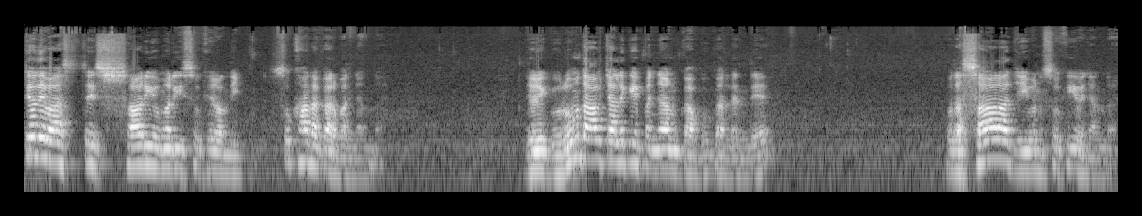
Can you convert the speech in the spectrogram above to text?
ਤੇ ਉਹਦੇ ਵਾਸਤੇ ਸਾਰੀ ਉਮਰ ਹੀ ਸੁਖਾਂ ਦੀ, ਸੁੱਖਾਂ ਦਾ ਘਰ ਬਣ ਜਾਂਦਾ। ਜਿਹੜੇ ਗੁਰੂ ਮੁਤਾਬਕ ਚੱਲ ਕੇ ਪੰਜਾਂ ਨੂੰ ਕਾਬੂ ਕਰ ਲੈਂਦੇ ਆ ਉਹਦਾ ਸਾਰਾ ਜੀਵਨ ਸੁਖੀ ਹੋ ਜਾਂਦਾ ਹੈ।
